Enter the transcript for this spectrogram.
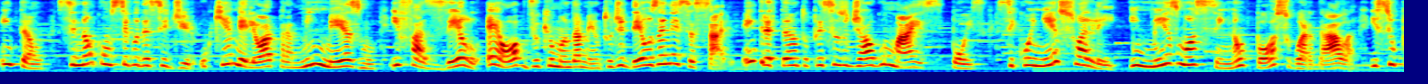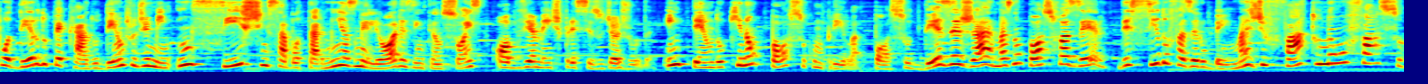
Então, se não consigo decidir o que é melhor para mim mesmo e fazê-lo, é óbvio que o mandamento de Deus é necessário. Entretanto, preciso de algo mais, pois se conheço a lei e mesmo assim não posso guardá-la, e se o poder do pecado dentro de mim insiste em sabotar minhas melhores intenções, obviamente preciso de ajuda. Entendo que não posso cumpri-la. Posso desejar, mas não posso fazer. Decido fazer o bem, mas de fato não o faço.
